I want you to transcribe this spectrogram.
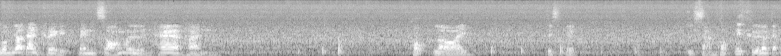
รวมยอดด้านเครดิตเป็น 25,600 71จุดสามหกนี่คือเราจะไป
